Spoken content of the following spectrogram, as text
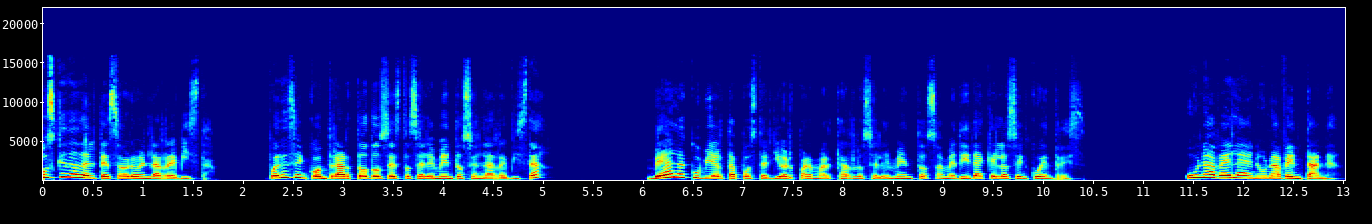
Búsqueda del tesoro en la revista. ¿Puedes encontrar todos estos elementos en la revista? Ve a la cubierta posterior para marcar los elementos a medida que los encuentres. Una vela en una ventana.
